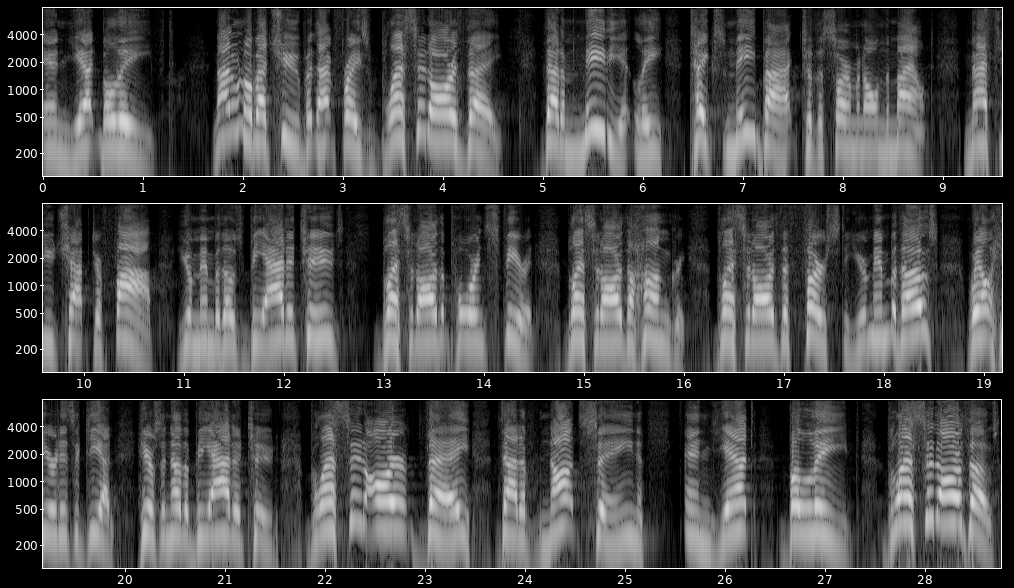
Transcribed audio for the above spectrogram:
and yet believed. Now, I don't know about you, but that phrase, blessed are they, that immediately takes me back to the Sermon on the Mount. Matthew chapter 5. You remember those Beatitudes? Blessed are the poor in spirit. Blessed are the hungry. Blessed are the thirsty. You remember those? Well, here it is again. Here's another beatitude. Blessed are they that have not seen and yet believed. Blessed are those.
